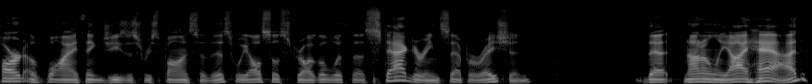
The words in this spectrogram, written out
part of why I think Jesus responds to this, we also struggle with a staggering separation that not only I had,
